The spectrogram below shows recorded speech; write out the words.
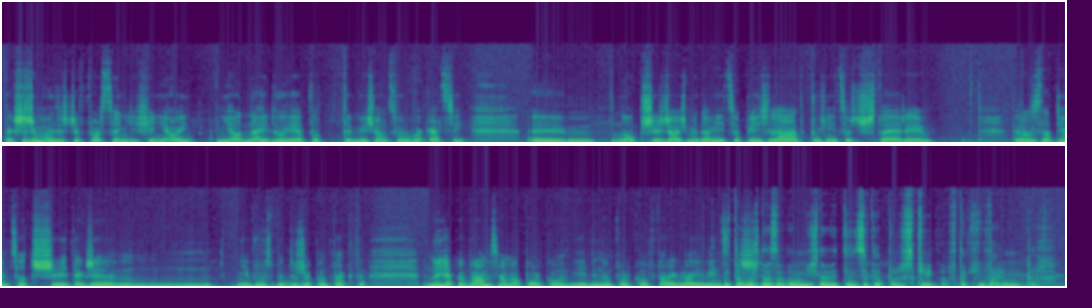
tak szczerze mówiąc, jeszcze w Polsce się nie, nie odnajduję po tym miesiącu wakacji. No, przyjeżdżałyśmy dawniej co 5 lat, później co 4. Teraz ostatnio co 3, także nie było zbyt dużo kontaktu. No jako byłam sama Polką, jedyną Polką w Paragwaju, więc... No to też... można zapomnieć nawet języka polskiego w takich warunkach.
